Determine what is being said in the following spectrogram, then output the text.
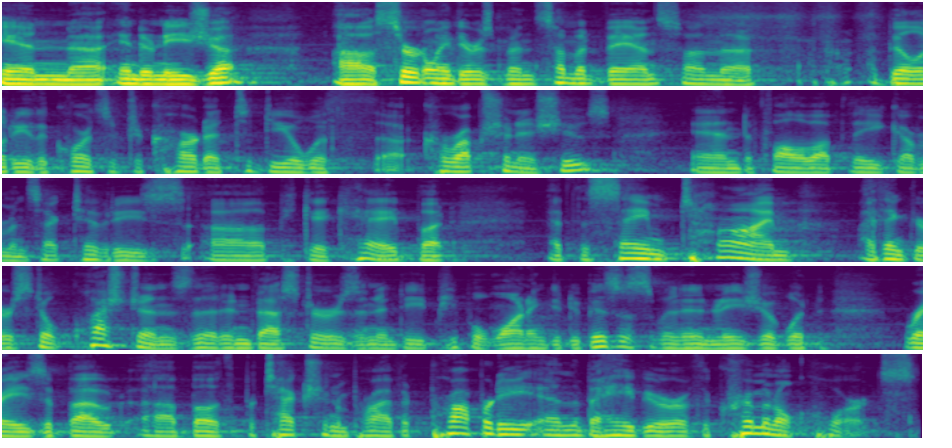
in uh, Indonesia. Uh, certainly, there's been some advance on the ability of the courts of Jakarta to deal with uh, corruption issues and to follow up the government's activities, uh, PKK. But at the same time, I think there are still questions that investors and indeed people wanting to do business with Indonesia would raise about uh, both protection of private property and the behavior of the criminal courts,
